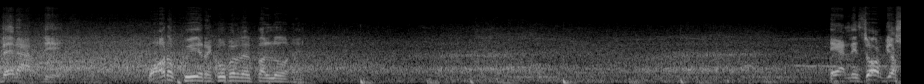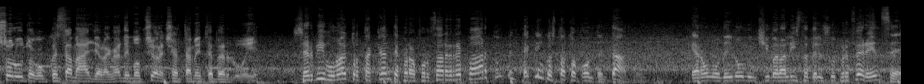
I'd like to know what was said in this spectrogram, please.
Berardi. Buono qui il recupero del pallone. È all'esordio assoluto con questa maglia, una grande emozione certamente per lui. Serviva un altro attaccante per rafforzare il reparto il tecnico è stato accontentato. Era uno dei nomi in cima alla lista delle sue preferenze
